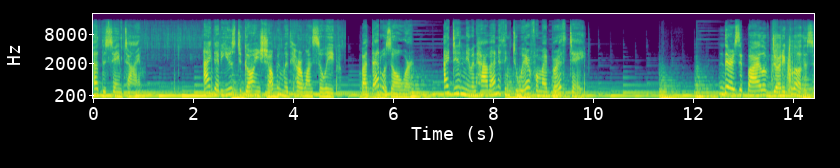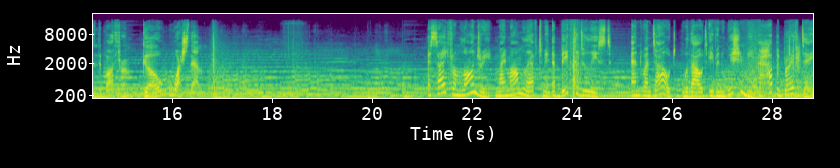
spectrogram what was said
at the same time. I got used to going shopping with her once a week, but that was over. I didn't even have anything to wear for my birthday. There's a pile of dirty clothes in the bathroom. Go wash them. Aside from laundry, my mom left me a big to do list and went out without even wishing me a happy birthday.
